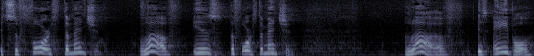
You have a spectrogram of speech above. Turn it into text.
It's the fourth dimension. Love is the fourth dimension love is able,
